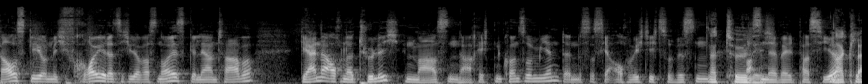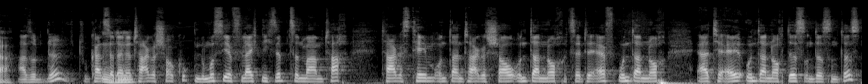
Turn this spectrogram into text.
rausgehe und mich freue, dass ich wieder was Neues gelernt habe. Gerne auch natürlich in Maßen Nachrichten konsumieren, denn es ist ja auch wichtig zu wissen, Natürlich. was in der Welt passiert. Na klar. Also ne, du kannst ja deine Tagesschau gucken. Du musst dir vielleicht nicht 17 Mal am Tag Tagesthemen und dann Tagesschau und dann noch ZDF und dann noch RTL und dann noch das und das und das.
